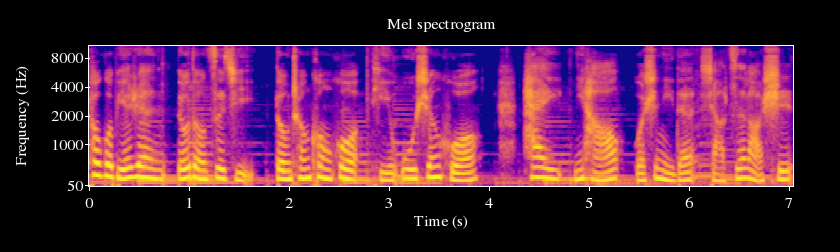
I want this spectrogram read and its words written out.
透过别人读懂自己，洞穿困惑，体悟生活。嗨，你好，我是你的小资老师。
